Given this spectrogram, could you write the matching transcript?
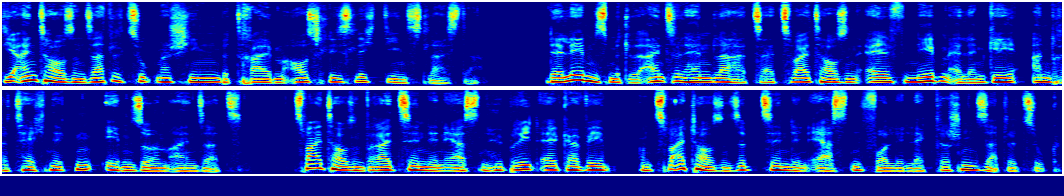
Die 1000 Sattelzugmaschinen betreiben ausschließlich Dienstleister. Der Lebensmitteleinzelhändler hat seit 2011 neben LNG andere Techniken ebenso im Einsatz. 2013 den ersten Hybrid-Lkw und 2017 den ersten vollelektrischen Sattelzug.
